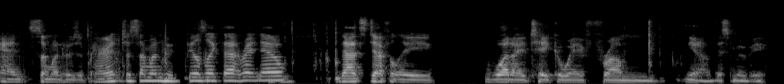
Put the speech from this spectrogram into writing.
and someone who's a parent to someone who feels like that right now that's definitely what i take away from you know this movie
